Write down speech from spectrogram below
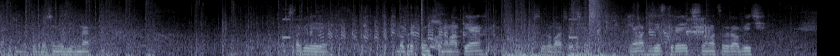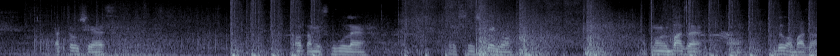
Jakieś mam takie wrażenie dziwne. Obstawili dobre punkty na mapie. Muszę zobaczyć. Nie ma gdzie skryć, nie ma co zrobić. Tak to już jest. O, tam jest w ogóle coś ciężkiego. A tu mamy bazę. O, była baza.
